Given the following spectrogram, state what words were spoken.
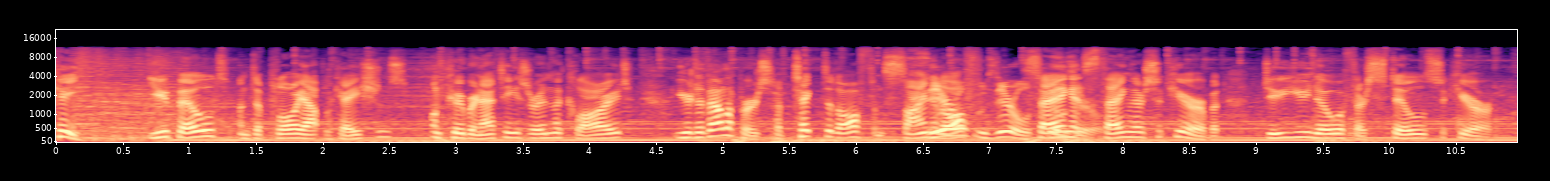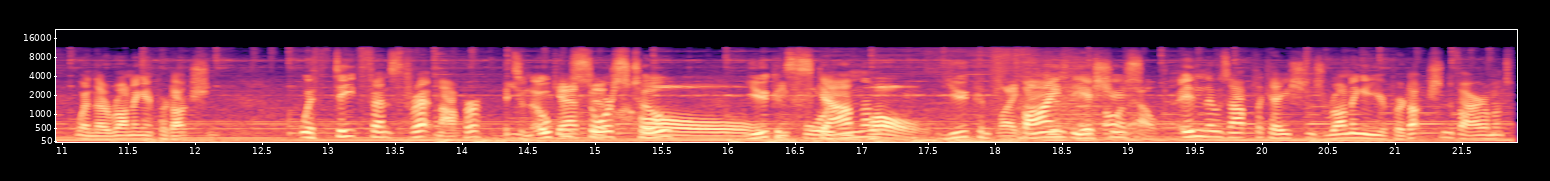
Keith, you build and deploy applications on Kubernetes or in the cloud. Your developers have ticked it off and signed zero it off, from zero, saying it's zero. saying they're secure, but do you know if they're still secure when they're running in production? With Deepfence Threat Mapper, it's you an open source tool. You can scan them. Ball. You can like find you the issues in those applications running in your production environment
